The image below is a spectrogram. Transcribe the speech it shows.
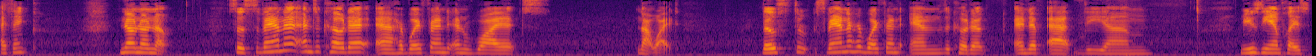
I think. No, no, no. So Savannah and Dakota, uh, her boyfriend, and Wyatt. Not Wyatt. Those th- Savannah, her boyfriend, and Dakota end up at the um, museum place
